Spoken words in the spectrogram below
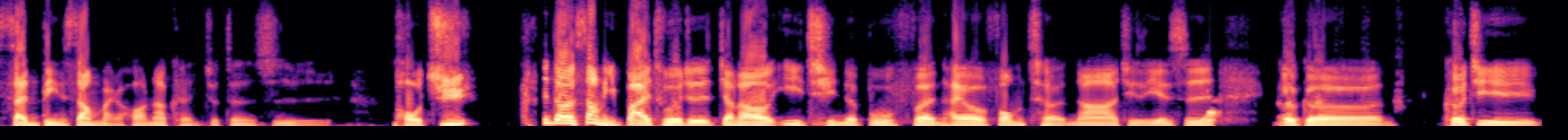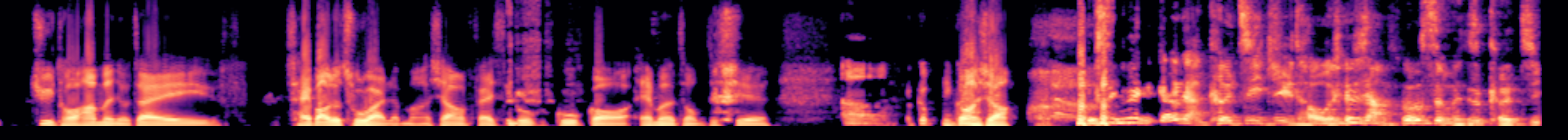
山顶上买的话，那可能就真的是。跑居，到上礼拜除了就是讲到疫情的部分，还有封城，那其实也是各个科技巨头他们有在财报就出来了嘛，像 Facebook、Google、Amazon 这些。嗯，你跟我笑，不是因为你刚讲科技巨头，我就想说什么是科技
